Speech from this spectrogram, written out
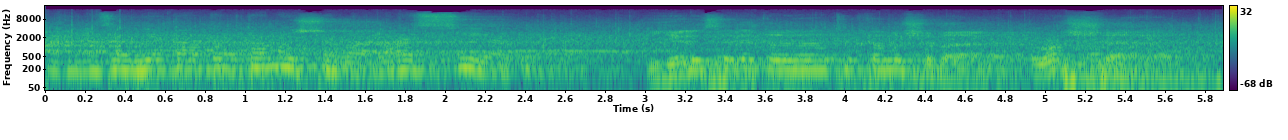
Елизавета Тухтамышева, Россия. Елизавета Тухтамышева, Russia.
